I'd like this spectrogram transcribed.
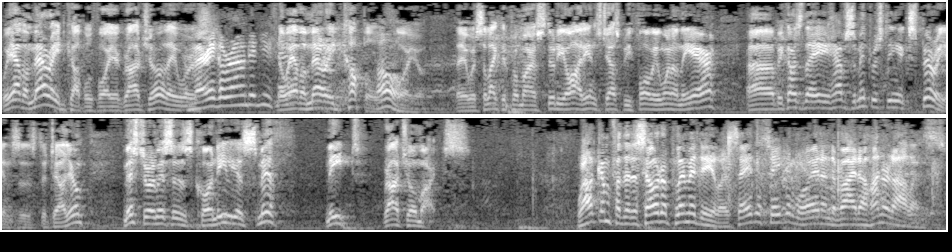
We have a married couple for you, Groucho. They were. Merry-go-round, did you say? No, we have a married couple Oh. for you. They were selected from our studio audience just before we went on the air uh, because they have some interesting experiences to tell you. Mr. and Mrs. Cornelius Smith meet Groucho Marx. Welcome for the DeSoto Plymouth dealers. Say the secret word and divide a hundred dollars.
